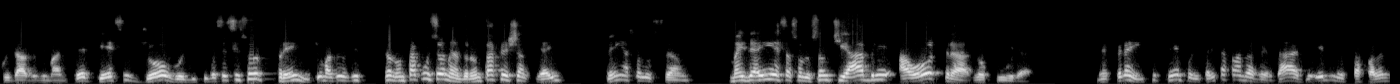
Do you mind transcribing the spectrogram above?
cuidado de manter, que é esse jogo de que você se surpreende, que uma vez diz, não, não está funcionando, não está fechando, e aí vem a solução. Mas aí essa solução te abre a outra loucura. Né? Peraí, que tempo ele está falando a verdade? Ele não está falando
